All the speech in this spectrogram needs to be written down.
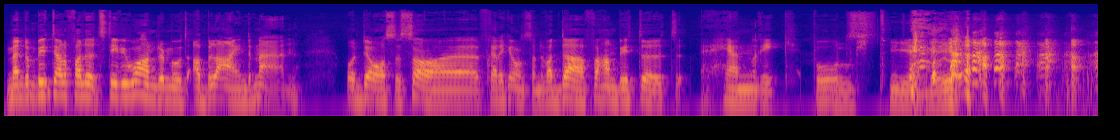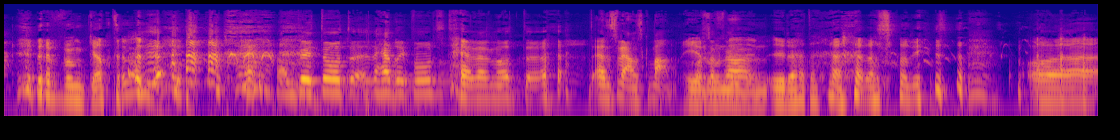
Men de bytte i alla fall ut Stevie Wonder mot a blind man. Och då så sa eh, Fredrik Jonsson, det var därför han bytte ut Henrik Bords... Det funkar inte men... Han bytte ut Henrik Bords TV mot eh, en svensk man. Ironin i det här alltså. Det är. Och, eh,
